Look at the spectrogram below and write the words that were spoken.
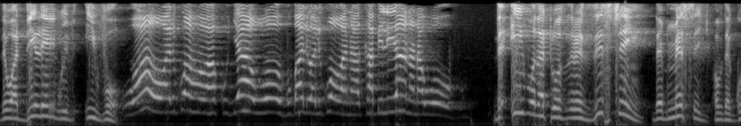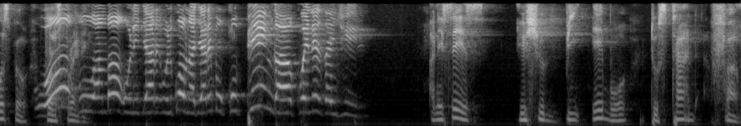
They were dealing with evil. Wao walikuwa hawakujaa uovu bali walikuwa wanakabiliana na uovu. The evil that was resisting the message of the gospel uovu ambao ulikuwa unajaribu kupinga kueneza injili. And he says you should be able to stand firm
